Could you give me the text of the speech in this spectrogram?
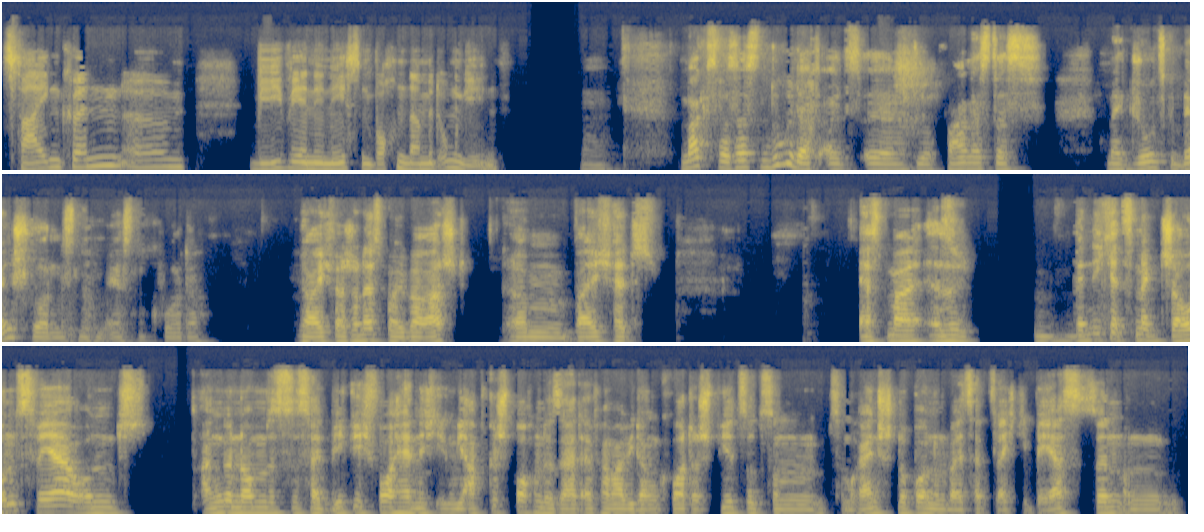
zeigen können, ähm, wie wir in den nächsten Wochen damit umgehen. Hm. Max, was hast denn du gedacht, als äh, du erfahren hast, dass Mac Jones gebencht worden ist nach dem ersten Quarter. Ja, ich war schon erstmal überrascht. Ähm, weil ich halt erstmal, also wenn ich jetzt Mac Jones wäre und angenommen, dass es halt wirklich vorher nicht irgendwie abgesprochen, dass er halt einfach mal wieder ein Quarter spielt, so zum, zum Reinschnuppern und weil es halt vielleicht die Bears sind und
